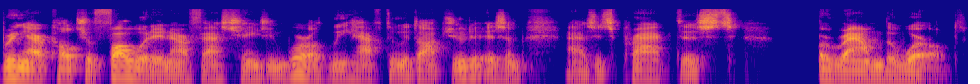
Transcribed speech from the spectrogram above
bring our culture forward in our fast changing world, we have to adopt Judaism as it's practiced around the world.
